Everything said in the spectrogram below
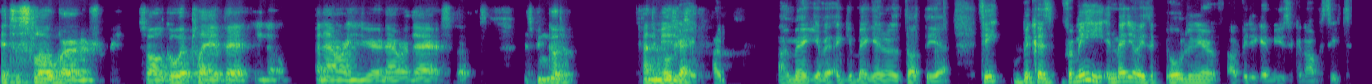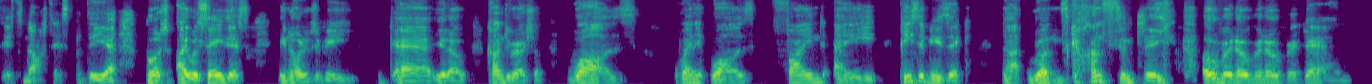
it's a slow burner for me. So I'll go and play a bit, you know, an hour here, an hour there. So it's been good. And the music. Okay. I may give it, I may give another thought there. See, because for me, in many ways, the golden era of, video game music, and obviously it's, it's not this, but the, uh, but I will say this in order to be, uh, you know, controversial, was when it was find a piece of music that runs constantly over and over and over again,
